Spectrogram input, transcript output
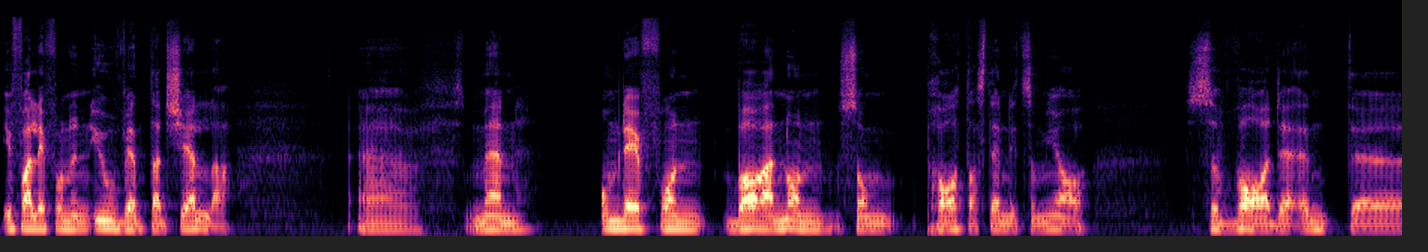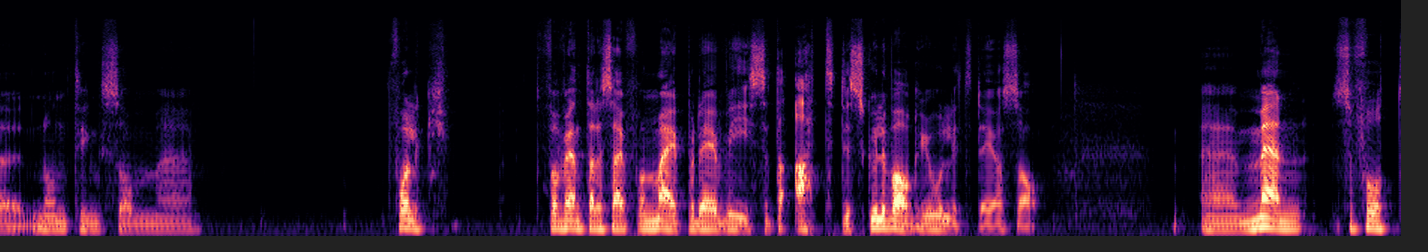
ifall det är från en oväntad källa. Uh, men om det är från bara någon som pratar ständigt som jag så var det inte någonting som uh, folk förväntade sig från mig på det viset att det skulle vara roligt det jag sa. Eh, men så fort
